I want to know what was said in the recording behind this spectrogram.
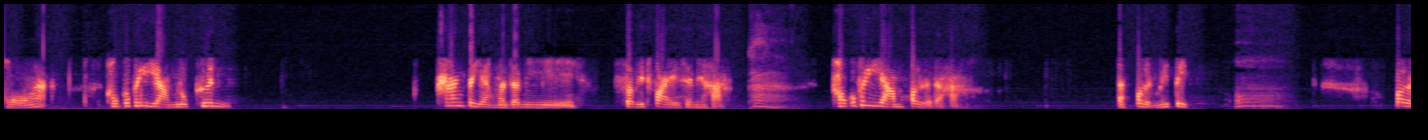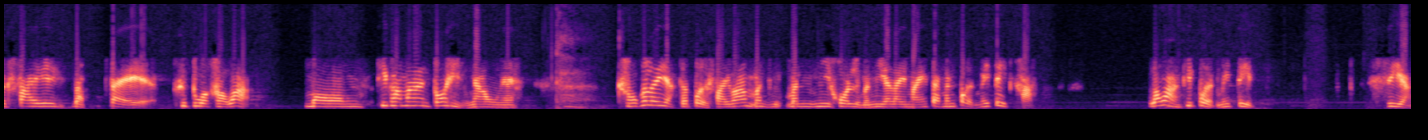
ท้องอะ่ะ เขาก็พยายามลุกขึ้น ข้างเตียงมันจะมีสวิตช์ไฟใช่ไหมคะ ค่ะ เขาก็พยายามเปิดอะค่ะ แต่เปิดไม่ติดอ๋อเปิดไฟแบบแต่คือตัวเขาอะมองที่ผ้าม่านก็เห็นเงาไงค่ะเขาก็เลยอยากจะเปิดไฟว่ามันมันมีคนหรือมันมีอะไรไหมแต่มันเปิดไม่ติดค่ะ ระหว่างที่เปิดไม่ติด เสียง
